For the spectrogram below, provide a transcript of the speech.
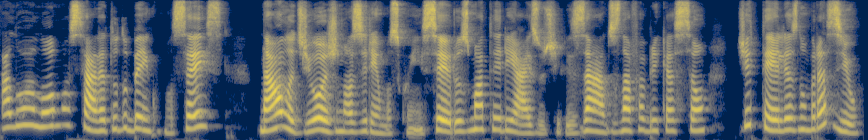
Alô, alô, moçada, tudo bem com vocês? Na aula de hoje, nós iremos conhecer os materiais utilizados na fabricação de telhas no Brasil.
